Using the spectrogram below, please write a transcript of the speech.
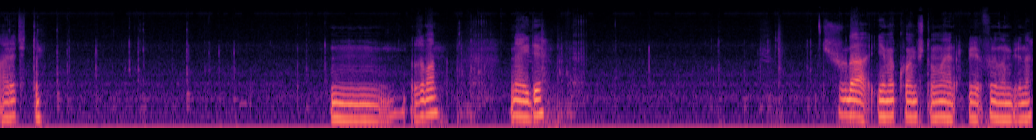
Hayret ettim. Hmm, o zaman neydi? Şurada yemek koymuştum ama bir fırının birine.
